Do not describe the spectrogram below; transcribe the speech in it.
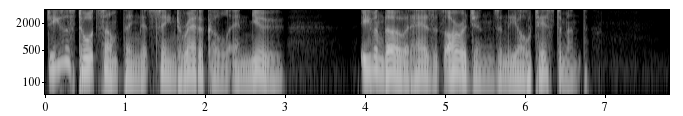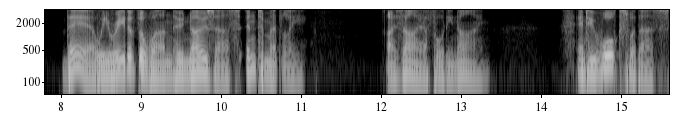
Jesus taught something that seemed radical and new, even though it has its origins in the Old Testament. There we read of the one who knows us intimately, Isaiah 49, and who walks with us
